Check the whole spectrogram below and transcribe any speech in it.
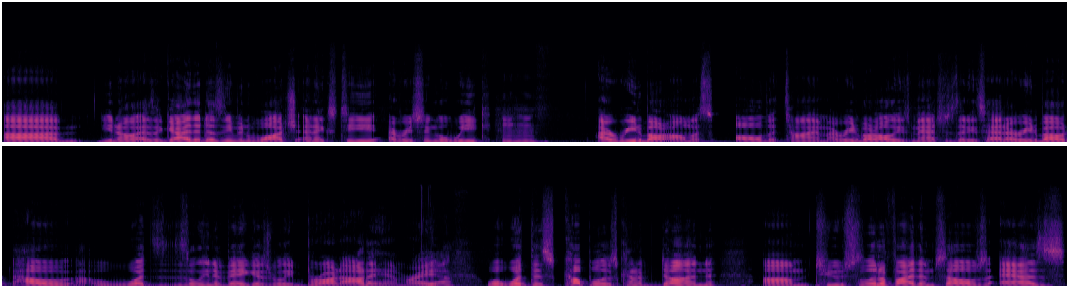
Um, you know, as a guy that doesn't even watch NXT every single week, I read about Almas all the time. I read about all these matches that he's had. I read about how what Zelina Vega has really brought out of him, right? Yeah. What what this couple has kind of done um, to solidify themselves as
